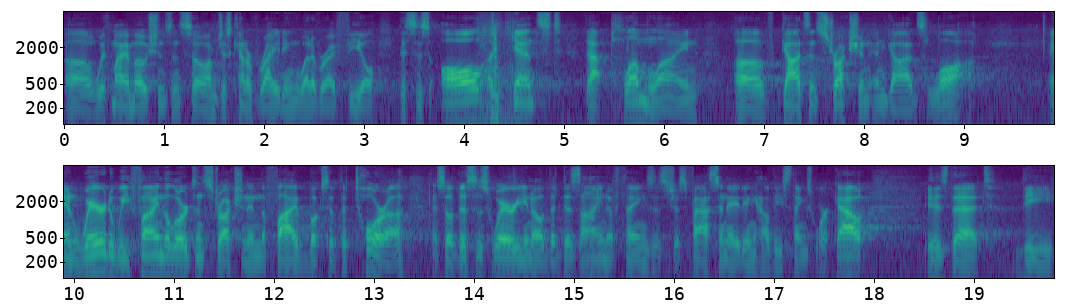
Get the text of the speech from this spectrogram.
uh, with my emotions, and so I'm just kind of writing whatever I feel. This is all against that plumb line of God's instruction and God's law. And where do we find the Lord's instruction in the five books of the Torah? And so this is where, you know, the design of things is just fascinating how these things work out is that the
